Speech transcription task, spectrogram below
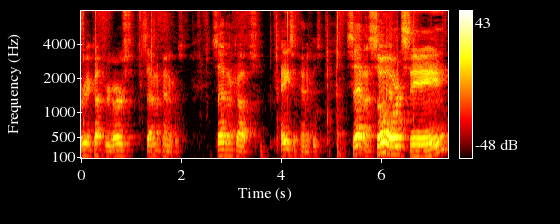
Three of Cups reversed. Seven of Pentacles, Seven of Cups, Ace of Pentacles, Seven of Swords, see?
